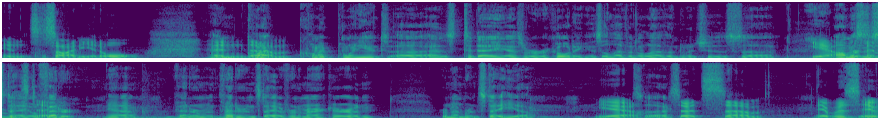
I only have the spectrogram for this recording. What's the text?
in society at all. And quite, um, quite poignant uh, as today, as we're recording, is eleven eleven, which is uh, yeah, Armistice Day, or Day. veter- yeah, veteran Veterans Day over in America, and Remembrance Day here. Yeah. So, So- it's um, it was it,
